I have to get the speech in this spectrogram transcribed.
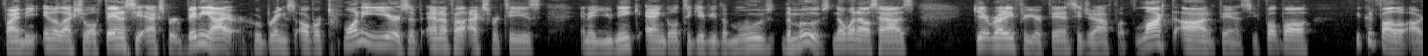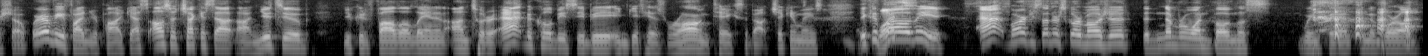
Find the intellectual fantasy expert Vinny Iyer, who brings over 20 years of NFL expertise and a unique angle to give you the moves, the moves no one else has. Get ready for your fantasy draft with Locked On Fantasy Football you could follow our show wherever you find your podcast. Also, check us out on YouTube. You can follow Landon on Twitter at McCoolBCB and get his wrong takes about chicken wings. You can what? follow me at Marcus underscore Mosher, the number one boneless wing fan in the world.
